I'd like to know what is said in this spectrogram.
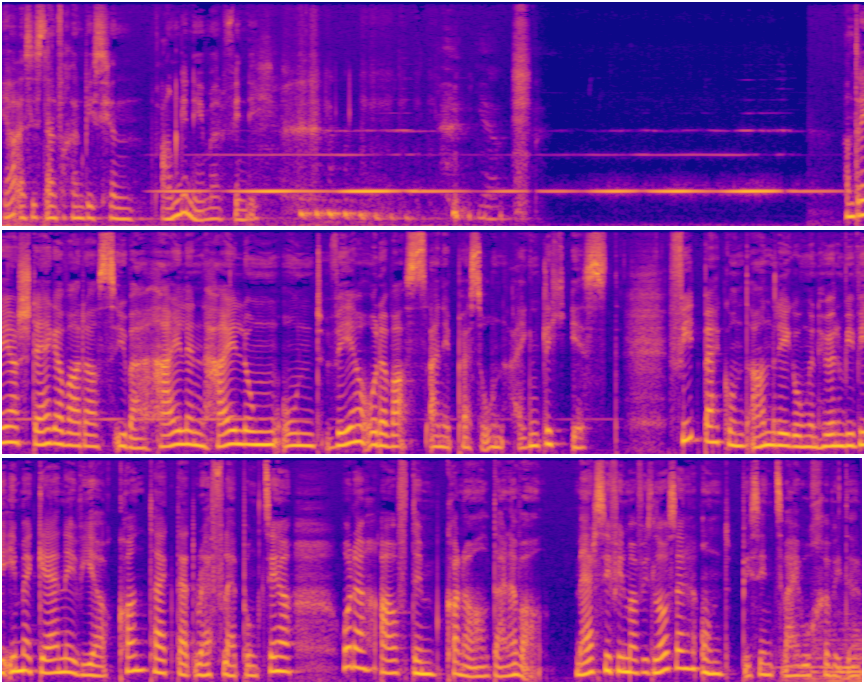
Ja, es ist einfach ein bisschen angenehmer, finde ich. Andrea Stäger war das über Heilen, Heilung und wer oder was eine Person eigentlich ist. Feedback und Anregungen hören wir wie immer gerne via contact@reflab.ch oder auf dem Kanal deiner Wahl. Merci vielmals fürs Hören und bis in zwei Wochen wieder.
